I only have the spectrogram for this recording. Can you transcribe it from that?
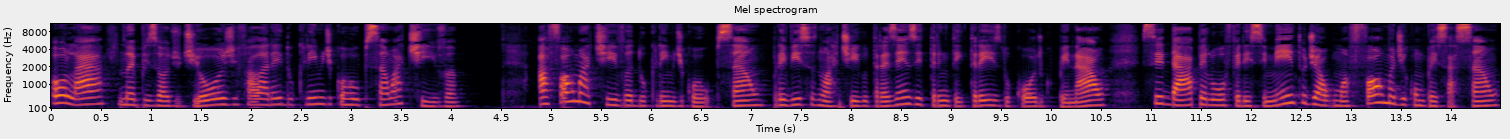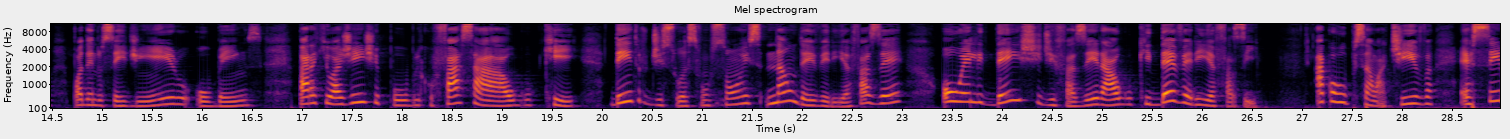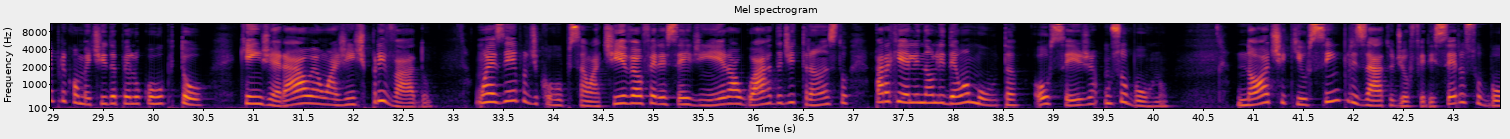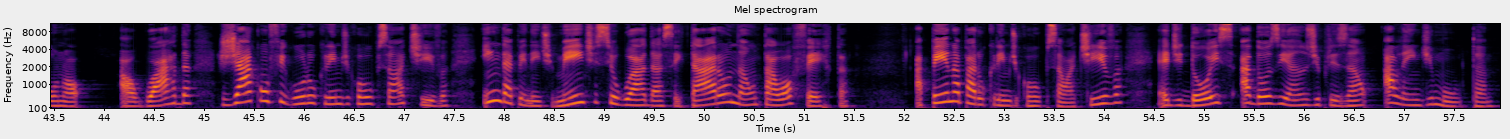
Olá, no episódio de hoje falarei do crime de corrupção ativa. A forma ativa do crime de corrupção, prevista no artigo 333 do Código Penal, se dá pelo oferecimento de alguma forma de compensação, podendo ser dinheiro ou bens, para que o agente público faça algo que, dentro de suas funções, não deveria fazer ou ele deixe de fazer algo que deveria fazer. A corrupção ativa é sempre cometida pelo corruptor, que em geral é um agente privado. Um exemplo de corrupção ativa é oferecer dinheiro ao guarda de trânsito para que ele não lhe dê uma multa, ou seja, um suborno. Note que o simples ato de oferecer o suborno ao, ao guarda já configura o crime de corrupção ativa, independentemente se o guarda aceitar ou não tal oferta. A pena para o crime de corrupção ativa é de 2 a 12 anos de prisão, além de multa.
